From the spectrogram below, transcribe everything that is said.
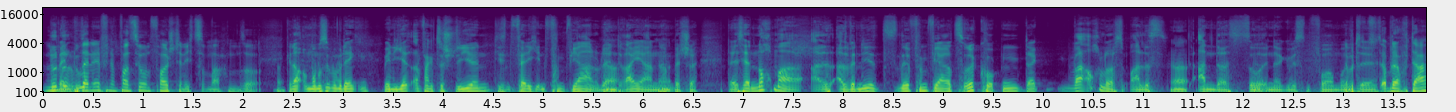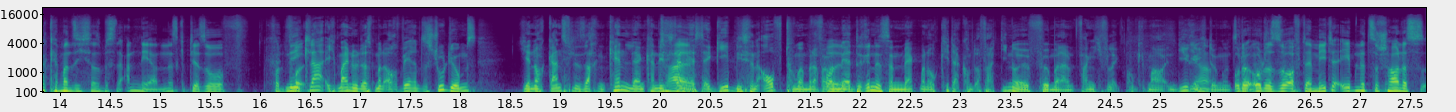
Nur, um du- deine Informationen vollständig zu machen. So. Genau, und man muss immer bedenken, wenn die jetzt anfangen zu studieren, die sind fertig in fünf Jahren oder Ja. in drei Jahren Ja. am Bachelor. Da ist ja nochmal, also wenn die jetzt ne, fünf Jahre zurückgucken, da war auch noch alles Ja. anders, so in einer gewissen Form. Aber, Und, das, äh, aber auch da kann man sich so ein bisschen annähern. Ne? Es gibt ja so von nee, klar, ich meine nur, dass man auch während des Studiums hier noch ganz viele Sachen kennenlernen kann, die sich Total. dann erst ergeben, die sich dann auftun, wenn man auf einmal mehr drin ist, dann merkt man, okay, da kommt einfach die neue Firma, dann fange ich vielleicht, gucke ich mal in die Ja. Richtung und so. oder, oder so auf der Metaebene zu schauen, das,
